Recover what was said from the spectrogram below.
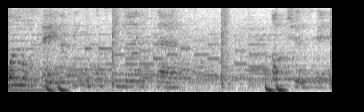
one more thing. I think we've got some nice uh, options here.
